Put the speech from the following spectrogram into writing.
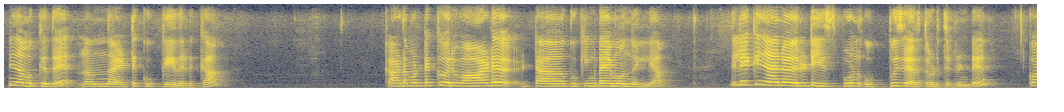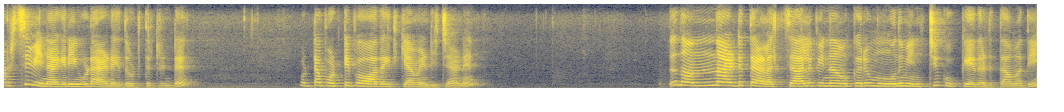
ഇനി നമുക്കിത് നന്നായിട്ട് കുക്ക് ചെയ്തെടുക്കാം. കാടമുട്ടയ്ക്ക് ഒരുപാട് കുക്കിംഗ് ടൈം ഒന്നുമില്ല ഇതിലേക്ക് ഞാൻ ഒരു ടീസ്പൂൺ ഉപ്പ് ചേർത്ത് കൊടുത്തിട്ടുണ്ട്. കുറച്ച് വിനാഗിരിയും കൂടെ ആഡ് ചെയ്ത് കൊടുത്തിട്ടുണ്ട്. മുട്ട പൊട്ടി പോവാതിരിക്കാൻ വേണ്ടിയിട്ടാണ്. ഇത് നന്നായിട്ട് തിളച്ചാൽ പിന്നെ നമുക്കൊരു മൂന്ന് മിനിറ്റ് കുക്ക് ചെയ്തെടുത്താൽ മതി.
